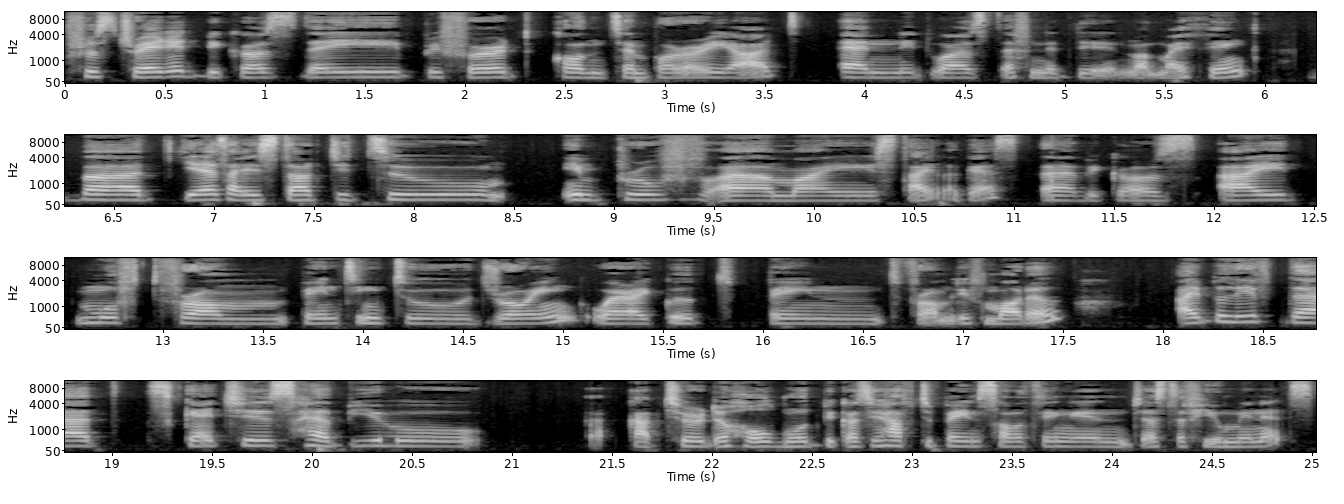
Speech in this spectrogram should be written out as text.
frustrated because they preferred contemporary art and it was definitely not my thing. But yes, I started to improve uh, my style, I guess, uh, because I moved from painting to drawing where I could paint from live model. I believe that sketches help you uh, capture the whole mood because you have to paint something in just a few minutes.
